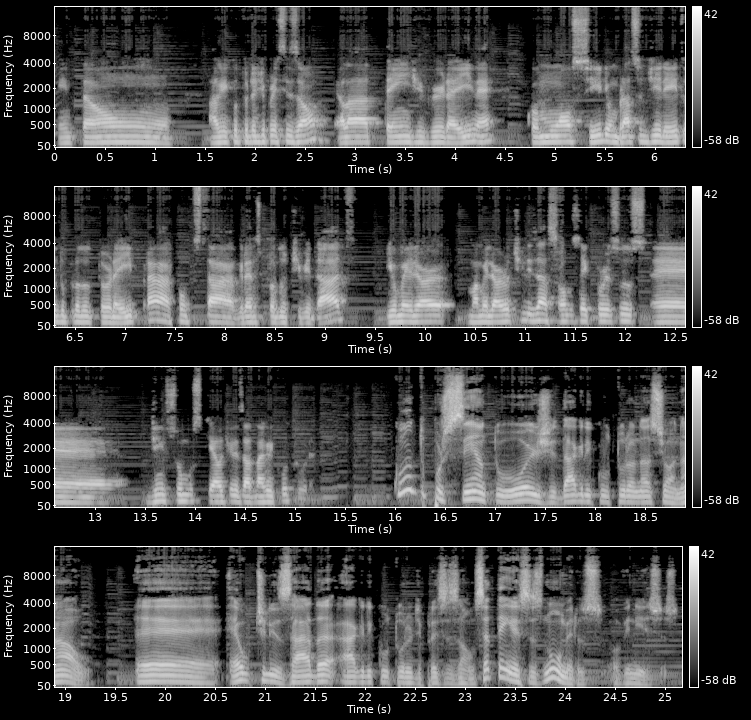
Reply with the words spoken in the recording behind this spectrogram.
Então, a agricultura de precisão, ela tem de vir aí, né, como um auxílio, um braço direito do produtor aí para conquistar grandes produtividades e o melhor, uma melhor utilização dos recursos é, de insumos que é utilizado na agricultura. Quanto por cento hoje da agricultura nacional é, é utilizada a agricultura de precisão. Você tem esses números, ô Vinícius?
